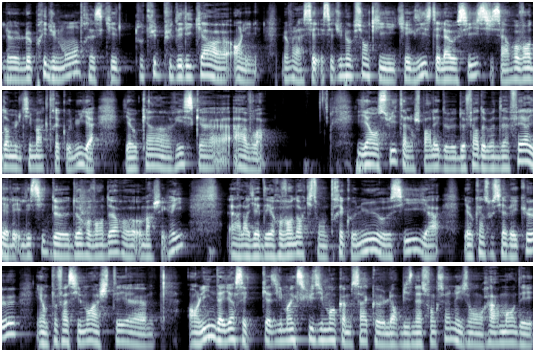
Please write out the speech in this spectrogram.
le, prix d'une montre et ce qui est tout de suite plus délicat euh, en ligne. Mais voilà, c'est une option qui, existe et là aussi, si c'est un revendeur multimarque très connu, il y a, il y a aucun risque à avoir. Il y a ensuite, alors je parlais de, faire de bonnes affaires, il y a les, sites de, revendeurs au, marché gris. Alors il y a des revendeurs qui sont très connus aussi, il y a, il y a aucun souci avec eux et on peut facilement acheter euh, en ligne. D'ailleurs, c'est quasiment exclusivement comme ça que leur business fonctionne. Ils ont rarement des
